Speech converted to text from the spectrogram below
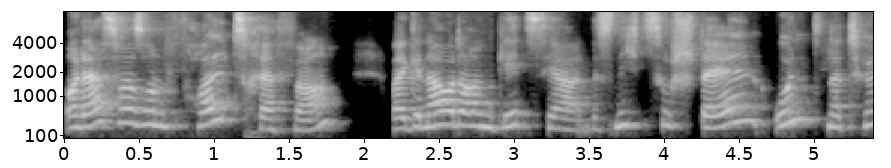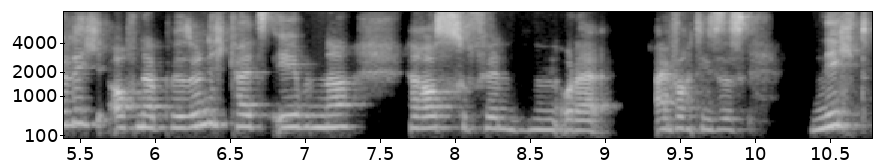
Und das war so ein Volltreffer, weil genau darum geht es ja, das nicht zu stellen und natürlich auf einer Persönlichkeitsebene herauszufinden oder einfach dieses nicht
